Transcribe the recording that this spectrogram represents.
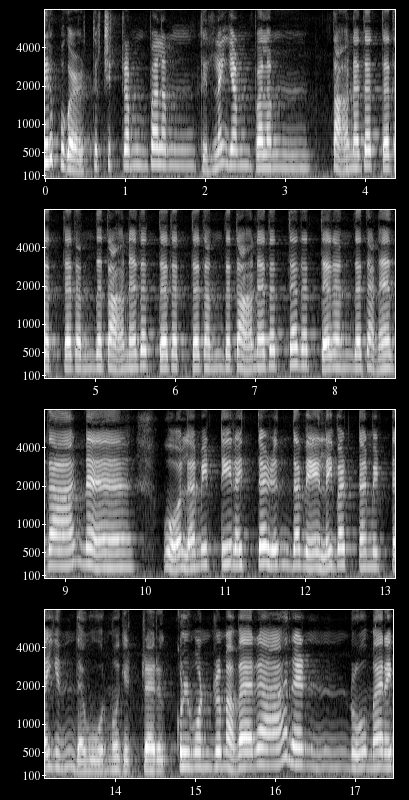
திருப்புகழ் திருச்சிற்றம்பலம் தில்லையம்பலம். தானதத்த தத்த தந்த தானதத்த தத்த தந்த தானதத்த தத்த தந்த தனதான ஓலமிட்டிரைத்தெழுந்த வேலை வட்டமிட்ட இந்த ஊர் முகிற்றருக்குள் ஒன்றும் அவராரன். ரூமரை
